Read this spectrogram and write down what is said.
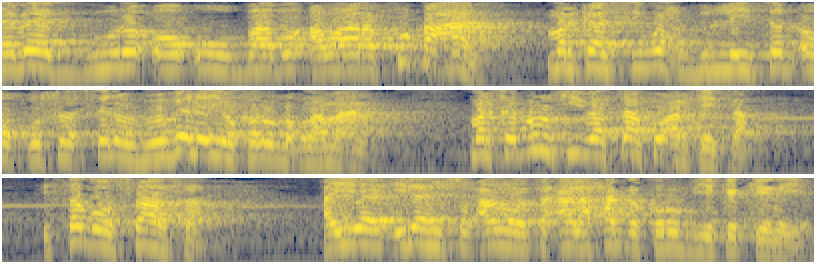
nabaad guuro oo uu baabo abaara ku dhacaan markaasi wax dullaysan oo khushuucsan oo hoganayo kalu noqdaa macna. Marka dhulkiibaa saa ku arkaysa isagoo saasa ayaa ilaahay subxaana wa tacaala xagga koru biyo ka keenaya.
